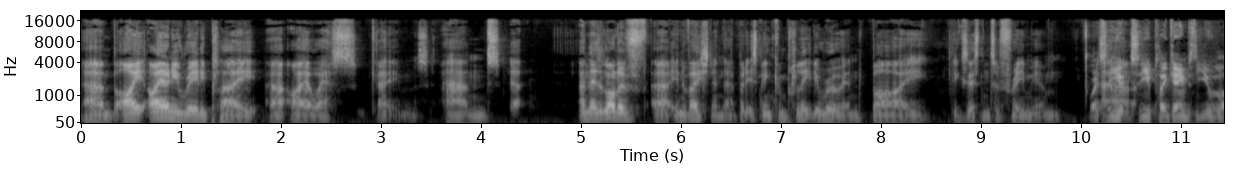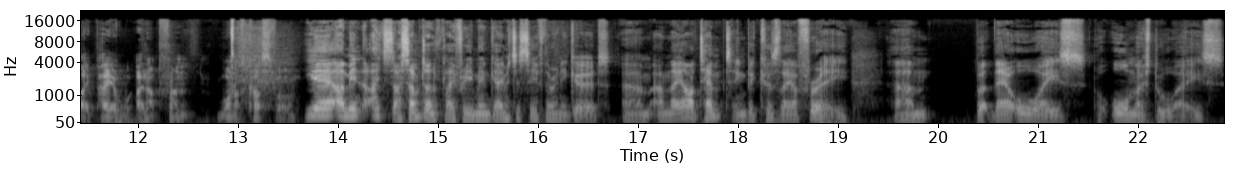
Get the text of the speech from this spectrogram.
Um, but I, I only really play uh, iOS games, and uh, and there's a lot of uh, innovation in there, but it's been completely ruined by the existence of freemium. Wait, so Uh, you so you play games that you will like pay a, an upfront one-off cost for? Yeah, I mean, I, I sometimes play freemium games to see if they're any good, um, and they are tempting because they are free, um, but they're always, or almost always,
